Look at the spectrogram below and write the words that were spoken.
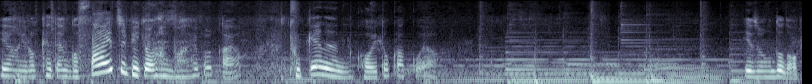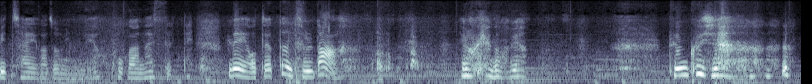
그냥 이렇게 된 거 사이즈 비교를 한번 해볼까요? 두께는 거의 똑같고요. 이 정도 너비 차이가 좀 있네요. 보관했을 때. 근데 어쨌든 둘 다 이렇게 넣으면 등 쿠션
